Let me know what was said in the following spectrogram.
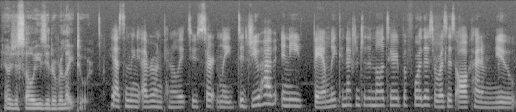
And it was just so easy to relate to her. Yeah, something everyone can relate to. Certainly. Did you have any family connection to the military before this, or was this all kind of new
